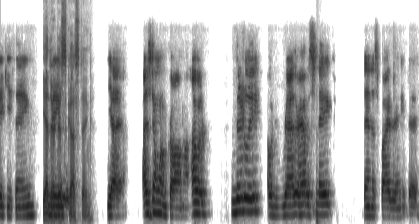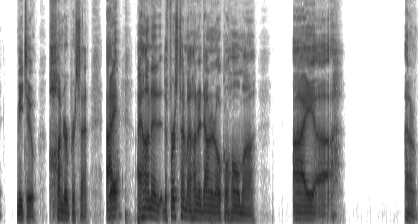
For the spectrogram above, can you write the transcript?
icky thing. Yeah, they're me. disgusting. Yeah, yeah. I just don't want them crawling on. I would literally, I would rather have a snake than a spider any day. Me too. Hundred percent. I I hunted the first time I hunted down in Oklahoma. I uh I don't know,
